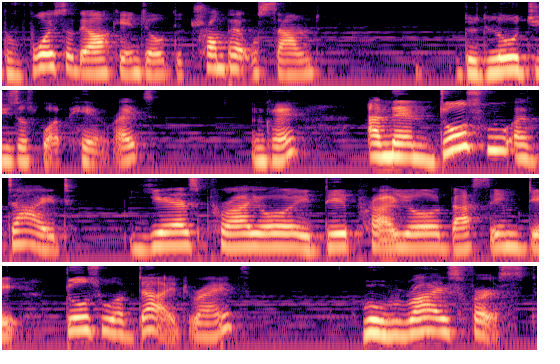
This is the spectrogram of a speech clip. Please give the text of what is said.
the voice of the archangel, the trumpet will sound, the Lord Jesus will appear, right? Okay, and then those who have died years prior, a day prior, that same day, those who have died, right, will rise first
